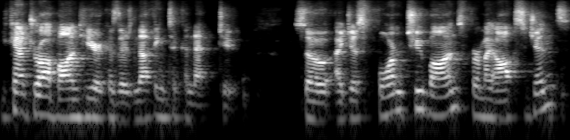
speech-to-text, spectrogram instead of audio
you can't draw a bond here because there's nothing to connect to. So I just form two bonds for my oxygens.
